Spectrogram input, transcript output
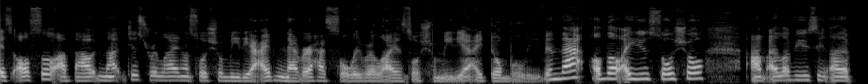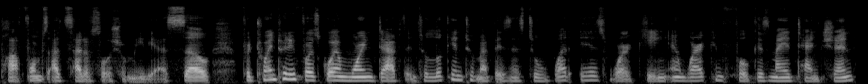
It's also about not just relying on social media. I've never had solely rely on social media. I don't believe in that. Although I use social, um, I love using other platforms outside of social media. So for 2024, it's going more in depth into look into my business to what is working and where I can focus my attention.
